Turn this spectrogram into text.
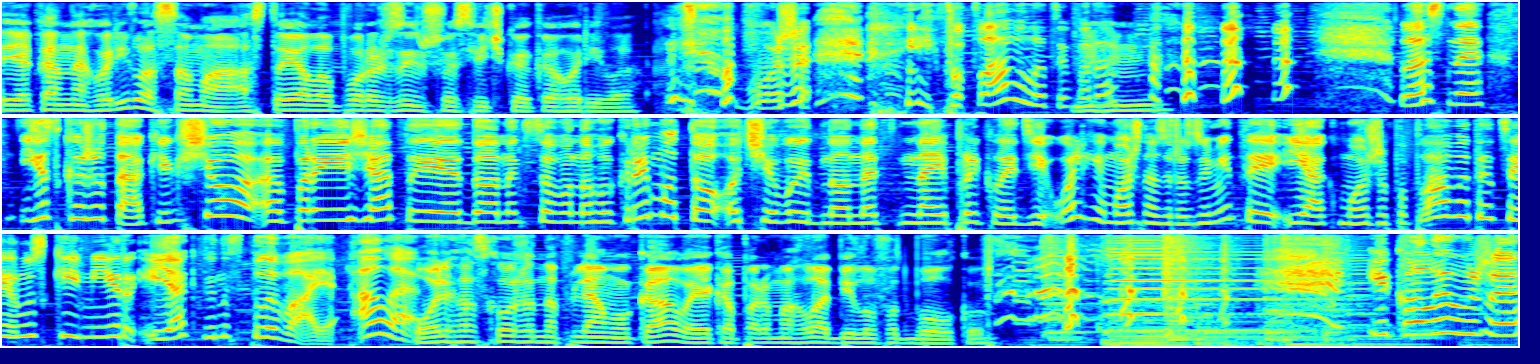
яка не горіла сама, а стояла поруч з іншою свічкою, яка горіла. О, Боже, і поплавала, типу, так? Мгм. Власне, я скажу так: якщо е, переїжджати до анексованого Криму, то очевидно на, на прикладі Ольги можна зрозуміти, як може поплавати цей руський мір і як він впливає. Але Ольга схожа на пляму кави, яка перемогла білу футболку. І коли вже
